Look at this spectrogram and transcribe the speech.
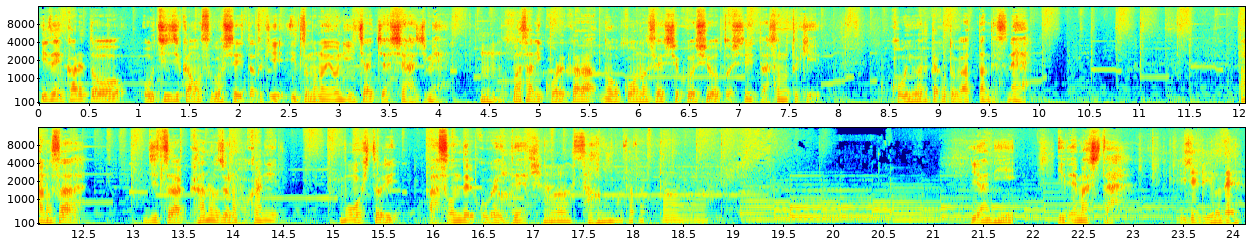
以前彼とおうち時間を過ごしていた時いつものようにイチャイチャし始めうん。まさにこれから濃厚な接触をしようとしていたその時こう言われたことがあったんですねあのさ実は彼女の他にもう一人遊んでる子がいてじゃあ、三股だった。矢に入れました入れるよね。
